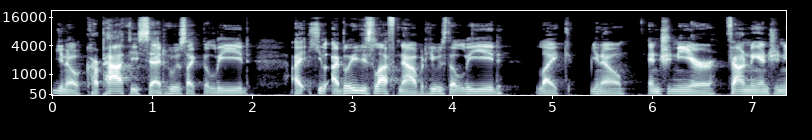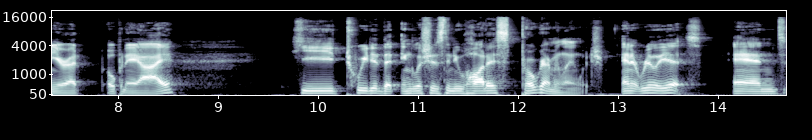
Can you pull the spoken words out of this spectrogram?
you know, Karpathy said, who was like the lead. I he, I believe he's left now, but he was the lead, like you know, engineer, founding engineer at OpenAI. He tweeted that English is the new hottest programming language, and it really is. And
